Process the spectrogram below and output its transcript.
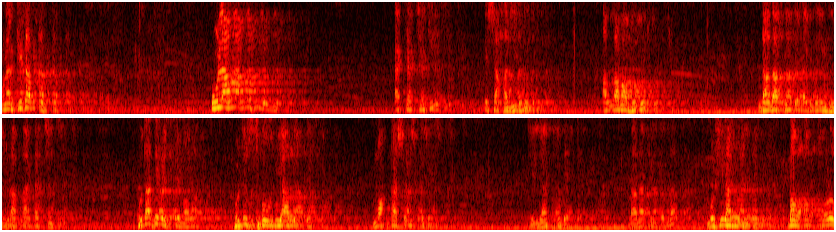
ওনার কিতাব পড়তে উলামা একটা চিঠি এসে হাজির হল আল্লামা হুজুর, দাদা পিনকে লাগে দিলেন, হুজুর, আপনার একটা চিঠি। কোথা থেকে এসছে বাবা? হুজুর, সৌদি আরব থেকে, মক্কা শরীফ থেকে এসেছে। চিড়িয়া খুঁজে দাদা না বসিলার হলি বাবা, পড়ো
